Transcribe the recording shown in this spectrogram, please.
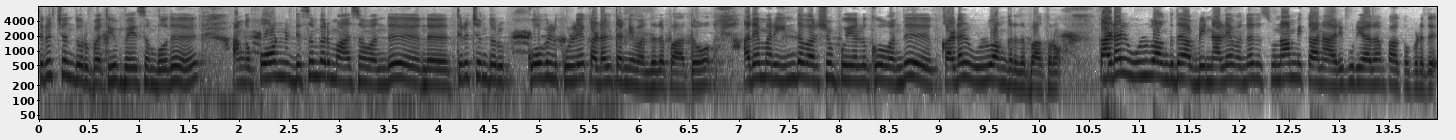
திருச்செந்தூர் பற்றியும் பேசும்போது அங்கே போன டிசம்பர் மாதம் வந்து இந்த திருச்செந்தூர் கோவிலுக்குள்ளே கடல் தண்ணி வந்ததை பார்த்தோம். அதே மாதிரி இந்த வருஷம் புயலுக்கும் வந்து கடல் உள்வாங்கிறத பார்க்குறோம். கடல் உள்வாங்குது அப்படின்னாலே வந்து அது சுனாமிக்கான அறிகுறியாக தான் பார்க்கப்படுது.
